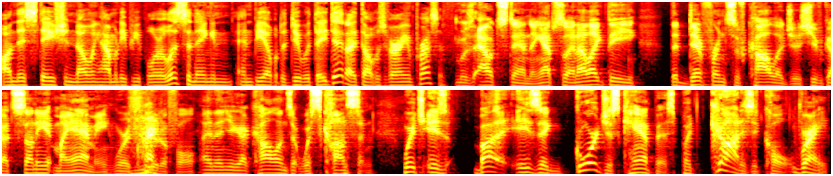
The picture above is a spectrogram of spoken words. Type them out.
on this station, knowing how many people are listening and, and be able to do what they did, I thought was very impressive. It was outstanding, absolutely. And I like the the difference of colleges. You've got Sunny at Miami, where it's beautiful, and then you got Collins at Wisconsin, which is but is a gorgeous campus. But God, is it cold? Right.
